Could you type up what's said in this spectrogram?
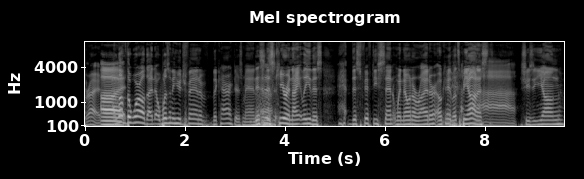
character. right? Uh, I love the world. I d- wasn't a huge fan of the characters, man. This and is- this Keira Knightley, this this Fifty Cent Winona Ryder. Okay, let's be honest. Ah. She's a young.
